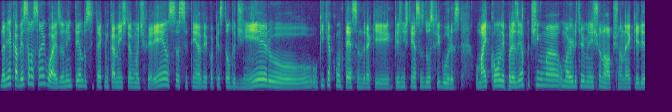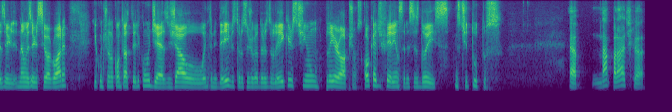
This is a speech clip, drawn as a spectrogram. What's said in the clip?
na minha cabeça elas são iguais. Eu não entendo se tecnicamente tem alguma diferença, se tem a ver com a questão do dinheiro. O que, que acontece, André, que, que a gente tem essas duas figuras? O Mike Conley, por exemplo, tinha uma, uma Early Termination Option, né, que ele exer não exerceu agora e continua no contrato dele com o Jazz. Já o Anthony Davis, todos os jogadores do Lakers tinham Player Options. Qual que é a diferença desses dois institutos? É, na prática,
